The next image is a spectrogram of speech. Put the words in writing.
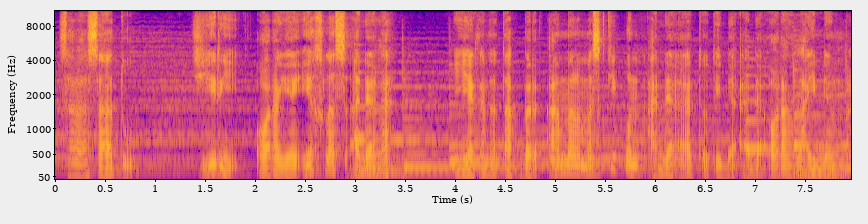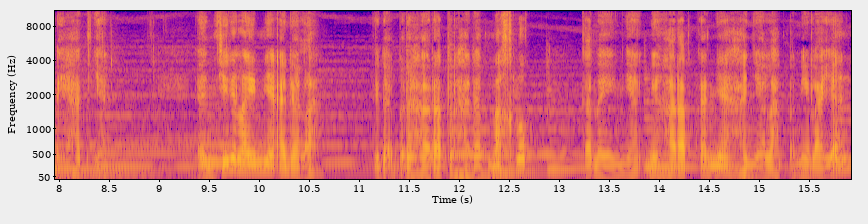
salah satu ciri orang yang ikhlas adalah ia akan tetap beramal meskipun ada atau tidak ada orang lain yang melihatnya. Dan ciri lainnya adalah tidak berharap terhadap makhluk karena yang mengharapkannya hanyalah penilaian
